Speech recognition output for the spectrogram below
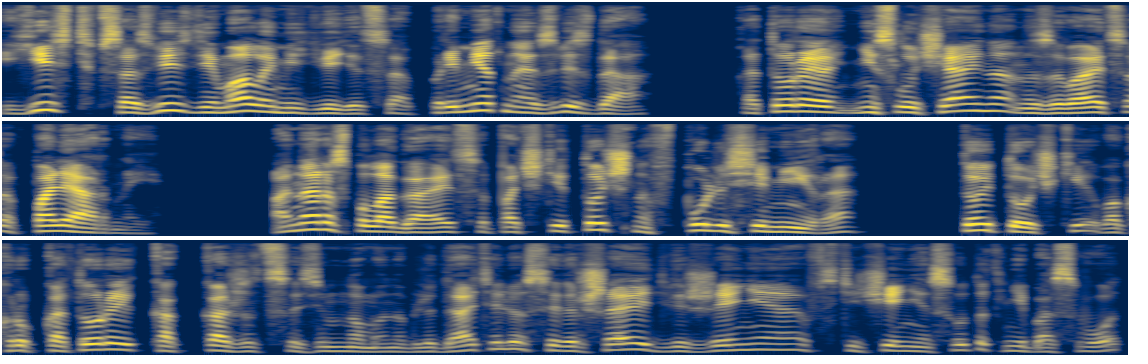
Есть в созвездии Малой Медведица приметная звезда, которая не случайно называется полярной. Она располагается почти точно в полюсе мира, той точке, вокруг которой, как кажется земному наблюдателю, совершает движение в течение суток небосвод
